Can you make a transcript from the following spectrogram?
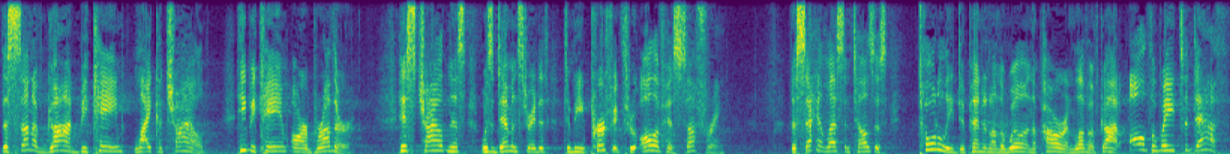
The Son of God became like a child. He became our brother. His childness was demonstrated to be perfect through all of his suffering. The second lesson tells us totally dependent on the will and the power and love of God, all the way to death.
